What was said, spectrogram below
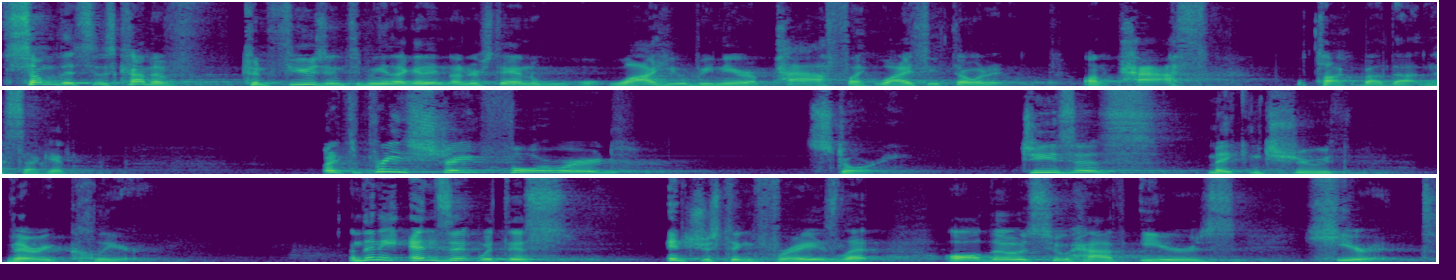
some of this is kind of confusing to me. Like, I didn't understand why he would be near a path. Like, why is he throwing it on a path? We'll talk about that in a second. But it's a pretty straightforward story. Jesus making truth very clear. And then he ends it with this interesting phrase let all those who have ears hear it.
